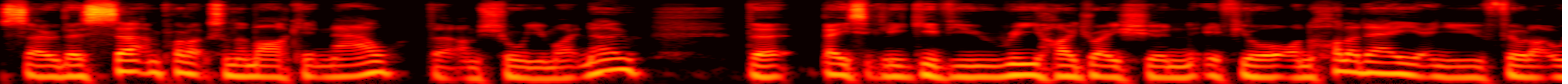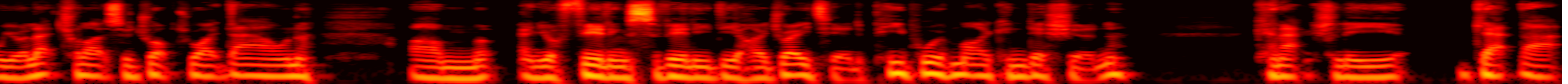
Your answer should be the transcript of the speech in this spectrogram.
So there's certain products on the market now that I'm sure you might know that basically give you rehydration if you're on holiday and you feel like all your electrolytes are dropped right down um, and you're feeling severely dehydrated. People with my condition can actually get that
